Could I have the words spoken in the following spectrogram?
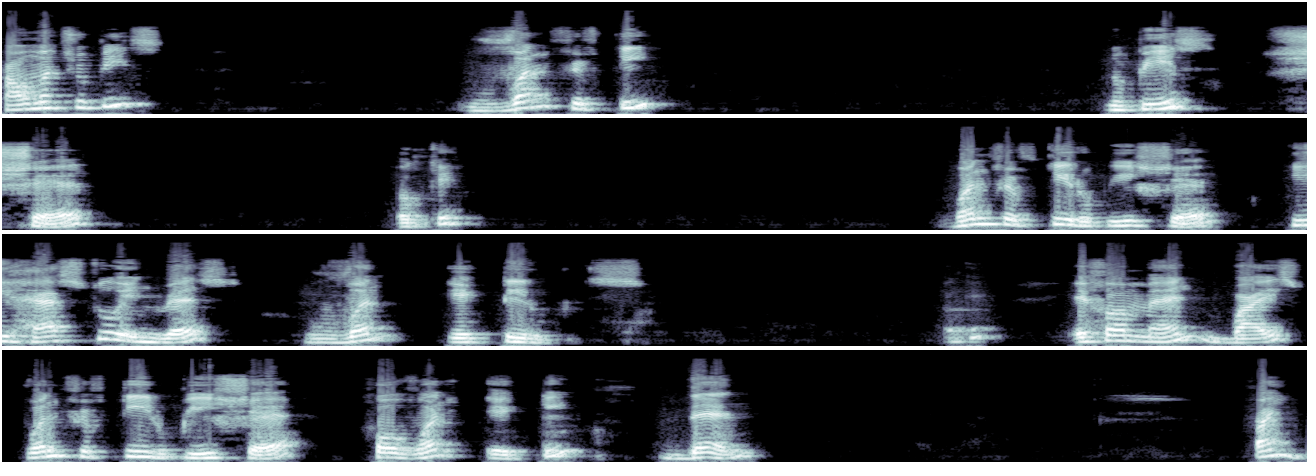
how much rupees? 150 rupees share. Okay? 150 rupees share he has to invest 180 rupees. Okay if a man buys 150 rupees share for 180, then fine.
